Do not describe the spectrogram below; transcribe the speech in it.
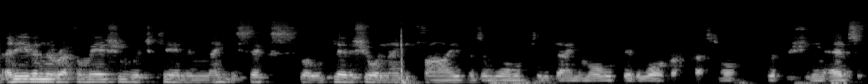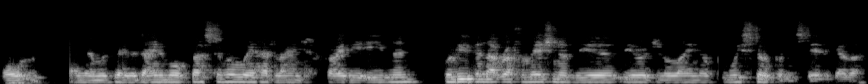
And even the Reformation, which came in 96, well, we played a show in 95 as a warm up to the Dynamo. We played the Warcraft Festival with Machine Head supporting. And then we played the Dynamo Festival. We headlined Friday evening. But even that reformation of the uh, the original lineup, we still couldn't stay together.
